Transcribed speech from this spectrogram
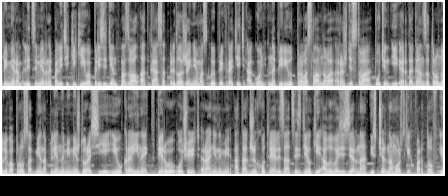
Примером лицемерной политики Киева президент назвал отказ от предложения Москвы прекратить огонь на период православного Рождества. Путин и Эрдоган затронули вопрос обмена пленными между Россией и Украиной, в первую очередь ранеными, а также ход реализации сделки о вывозе зерна из черноморских портов и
